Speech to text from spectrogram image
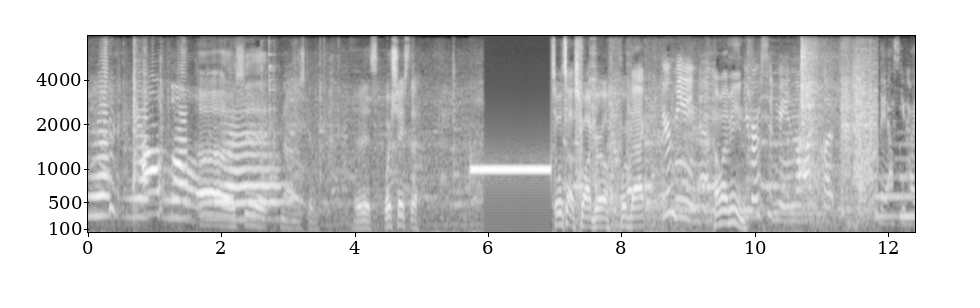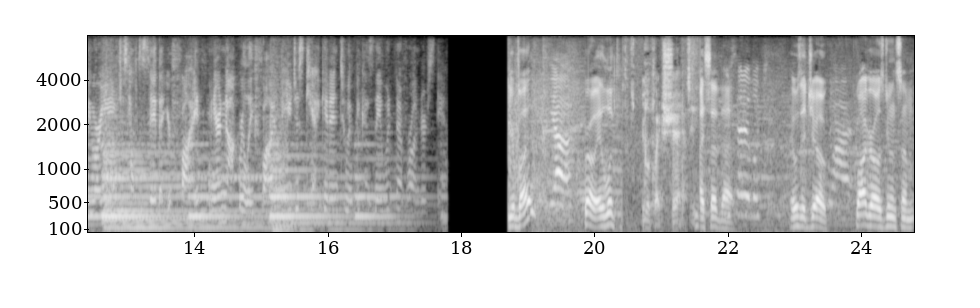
Awful. Oh shit. No, I'm just kidding. There it is. Where's Chase today? So what's up, squat girl? We're back. You're mean. How am I mean? You roasted me in the last clip. They ask you how you are, you just have to say that you're fine when you're not really fine, but you just can't get into it because they would never understand. Your butt? Yeah. Bro, it looked. You look like shit. I said You that. said it looked. It was a joke. Squat girl's doing some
